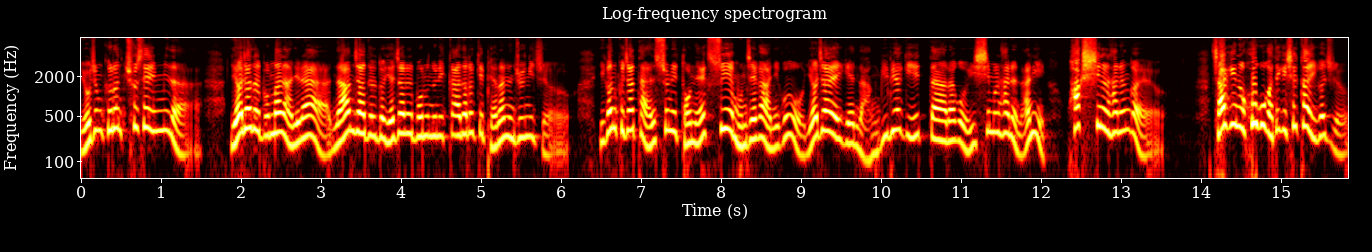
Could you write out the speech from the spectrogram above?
요즘 그런 추세입니다. 여자들뿐만 아니라 남자들도 여자를 보는 눈이 까다롭게 변하는 중이죠. 이건 그저 단순히 돈 액수의 문제가 아니고 여자에게 낭비벽이 있다라고 의심을 하는 아니 확신을 하는 거예요. 자기는 호구가 되기 싫다 이거죠.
